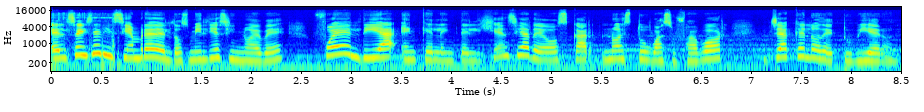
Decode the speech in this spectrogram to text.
El 6 de diciembre del 2019 fue el día en que la inteligencia de Oscar no estuvo a su favor, ya que lo detuvieron.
